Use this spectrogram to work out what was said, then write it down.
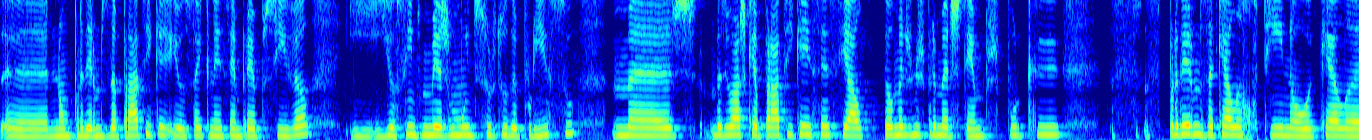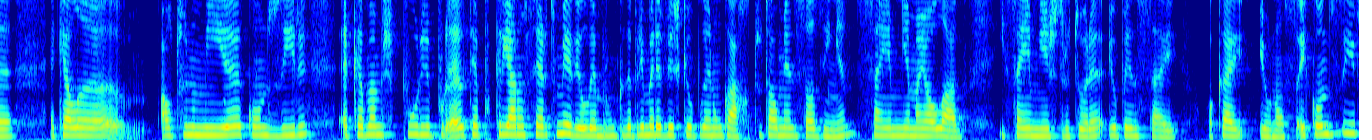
uh, não perdermos a prática. Eu sei que nem sempre é possível e, e eu sinto-me mesmo muito sortuda por isso, mas, mas eu acho que a prática é essencial, pelo menos nos primeiros tempos, porque se, se perdermos aquela rotina ou aquela, aquela autonomia conduzir, acabamos por, por, até por criar um certo medo. Eu lembro-me que da primeira vez que eu peguei num carro totalmente sozinha, sem a minha mãe ao lado e sem a minha instrutora, eu pensei ok, eu não sei conduzir.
